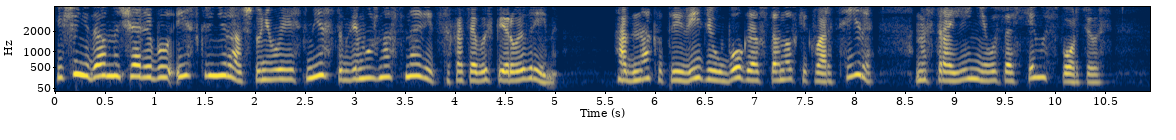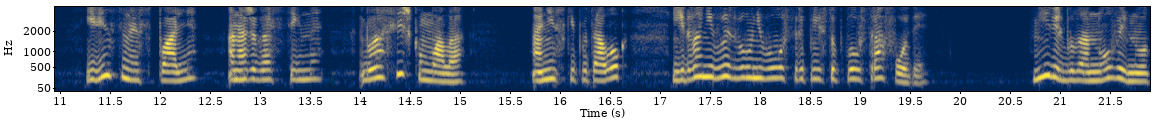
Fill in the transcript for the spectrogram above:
Еще недавно Чарли был искренне рад, что у него есть место, где можно остановиться хотя бы в первое время. Однако при виде убогой обстановки квартиры настроение его совсем испортилось. Единственная спальня, она же гостиная, была слишком мала, а низкий потолок едва не вызвал у него острый приступ клаустрофобии. Мебель была новой, но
